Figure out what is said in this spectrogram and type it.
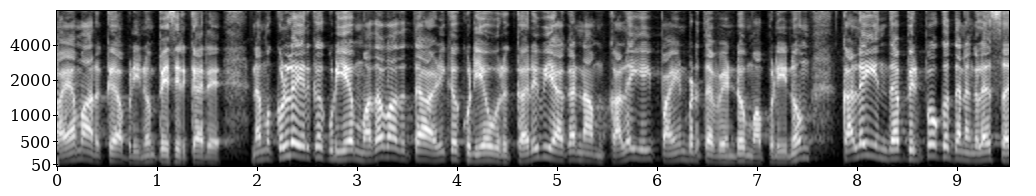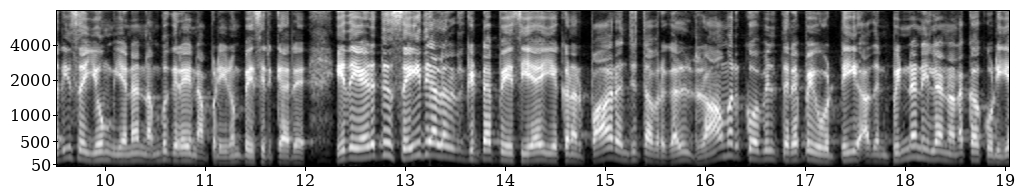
பயமாக இருக்குது அப்படின்னும் பேசியிருக்காரு. நமக்குள்ளே இருக்கக்கூடிய மதவாதத்தை அழிக்கக்கூடிய ஒரு கருவியாக நாம் கலையை பயன்படுத்த வேண்டும் அப்படின்னும் கலை இந்த பிற்போக்கு பிற்போக்குத்தனங்களை சரி செய்யும் என நம்புகிறேன் அப்படின்னும் பேசியிருக்காரு. இதையடுத்து செய்தியாளர்கள்கிட்ட பேசிய இயக்குனர் ப. ரஞ்சித் அவர்கள் ராமர் கோவில் திறப்பை ஒட்டி அதன் பின்னணியில் நடக்கக்கூடிய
